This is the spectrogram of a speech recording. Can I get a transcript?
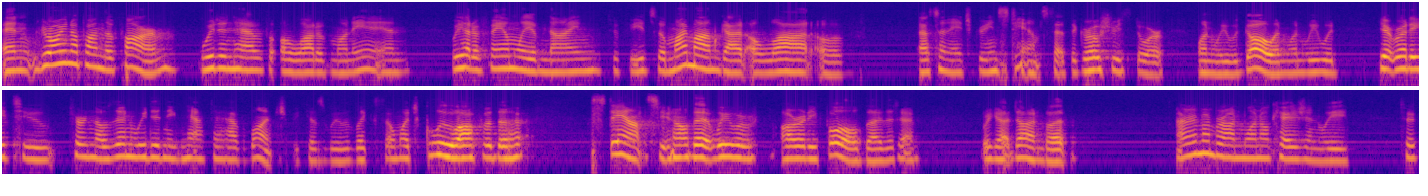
And growing up on the farm, we didn't have a lot of money, and we had a family of nine to feed, so my mom got a lot of S&H green stamps at the grocery store when we would go. And when we would get ready to turn those in, we didn't even have to have lunch because we would lick so much glue off of the stamps, you know, that we were already full by the time we got done. But I remember on one occasion we took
